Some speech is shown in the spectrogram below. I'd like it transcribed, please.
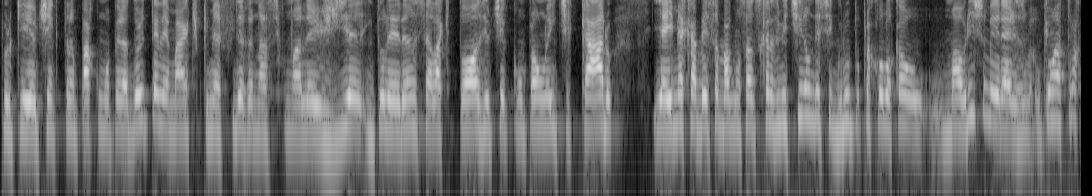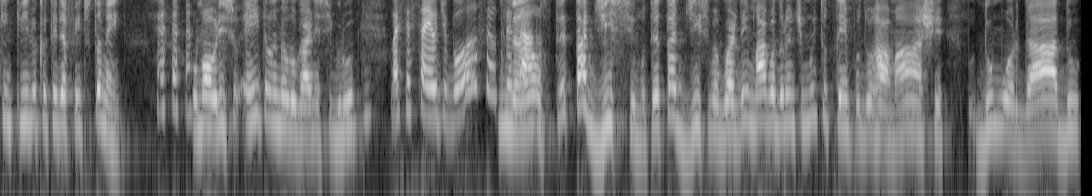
porque eu tinha que trampar como operador de telemarketing, porque minha filha nasce com uma alergia, intolerância à lactose, eu tinha que comprar um leite caro, e aí minha cabeça bagunçada, os caras me tiram desse grupo para colocar o, Maurício Meirelles, o que é uma troca incrível que eu teria feito também. O Maurício entra no meu lugar nesse grupo. Mas você saiu de boa ou saiu tretado? Não, tretadíssimo, tretadíssimo. Eu guardei mágoa durante muito tempo do Ramache, do Morgado.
